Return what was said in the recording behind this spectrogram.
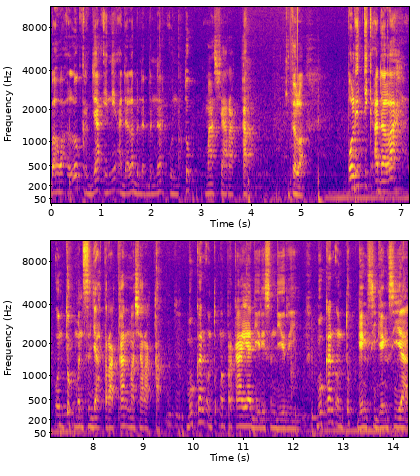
bahwa lo kerja ini adalah benar-benar untuk masyarakat. Gitu loh politik adalah untuk mensejahterakan masyarakat, bukan untuk memperkaya diri sendiri, bukan untuk gengsi-gengsian,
